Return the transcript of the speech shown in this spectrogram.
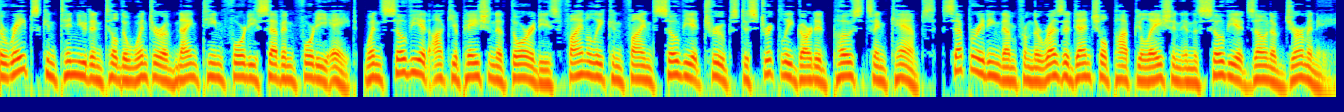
The rapes continued until the winter of 1947–48, when Soviet occupation authorities finally confined Soviet troops to strictly guarded posts and camps, separating them from the residential population in the Soviet zone of Germany.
